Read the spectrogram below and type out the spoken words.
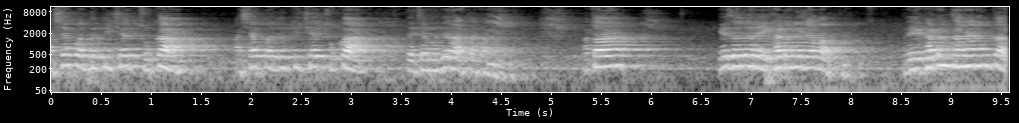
अशा पद्धतीच्या चुका अशा पद्धतीच्या चुका त्याच्यामध्ये राहता कामा आता हे झालं रेखाटनाच्या बाबतीत. रेखाटन झाल्यानंतर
